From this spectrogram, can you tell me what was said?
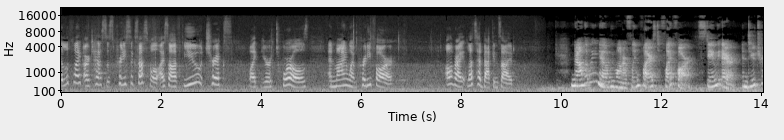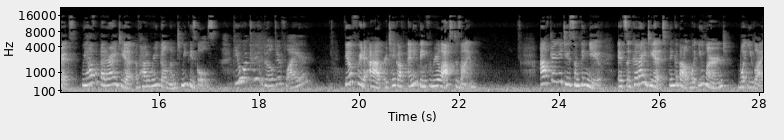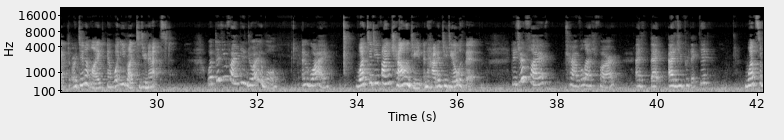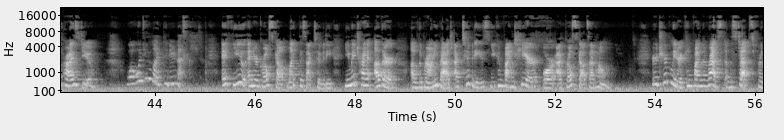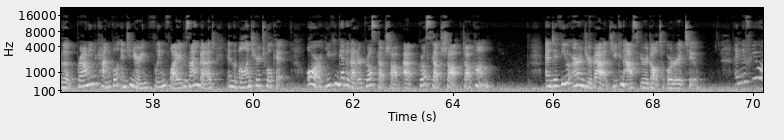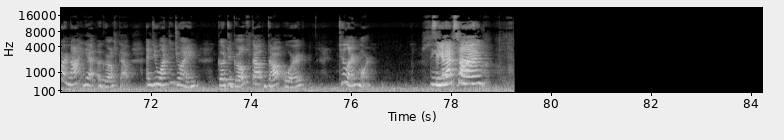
It looked like our test was pretty successful. I saw a few tricks like your twirls and mine went pretty far. All right, let's head back inside. Now that we know we want our fling flyers to fly far, stay in the air, and do tricks, we have a better idea of how to rebuild them to meet these goals. Do you want to rebuild your flyer? Feel free to add or take off anything from your last design. After you do something new, it's a good idea to think about what you learned, what you liked or didn't like, and what you'd like to do next. What did you find enjoyable and why? What did you find challenging and how did you deal with it? Did your flyer travel as far as, that, as you predicted? What surprised you? What would you like to do next? If you and your Girl Scout like this activity, you may try other of the Brownie Badge activities you can find here or at Girl Scouts at home. Your troop leader can find the rest of the steps for the Brownie Mechanical Engineering Fling Flyer Design Badge in the Volunteer Toolkit, or you can get it at our Girl Scout shop at girlscoutshop.com. And if you earned your badge, you can ask your adult to order it too. And if you are not yet a Girl Scout and you want to join, go to girlscout.org to learn more. See, See you next time. time.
